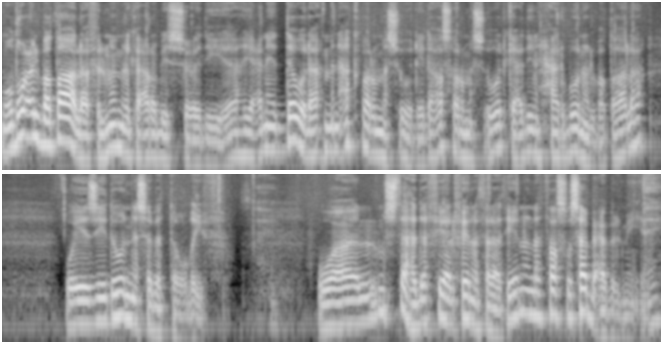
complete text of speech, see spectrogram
موضوع البطالة في المملكة العربية السعودية يعني الدولة من أكبر مسؤول إلى أصغر مسؤول قاعدين يحاربون البطالة ويزيدون نسب التوظيف. والمستهدف في 2030 أنها تصل 7% إيه.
